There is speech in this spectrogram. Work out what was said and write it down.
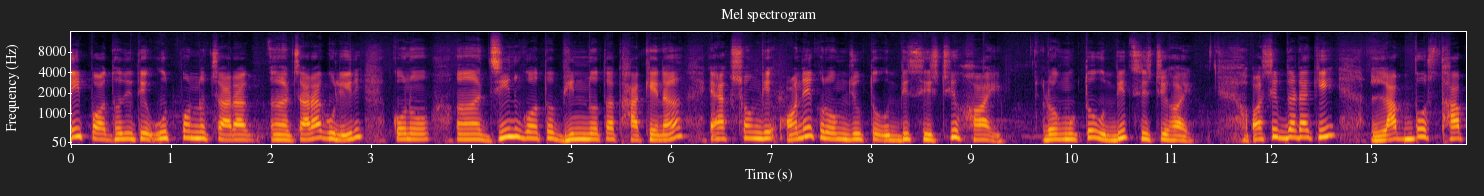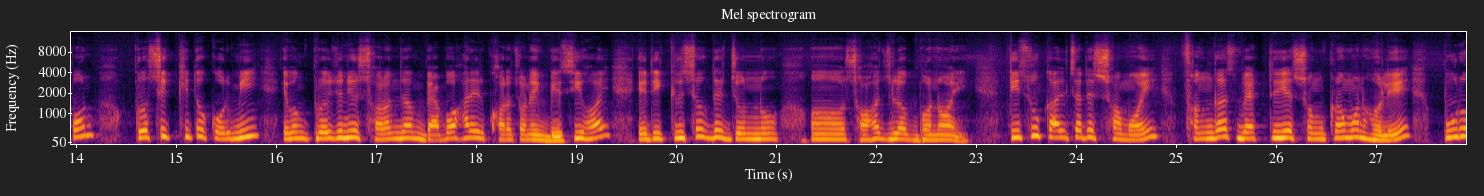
এই পদ্ধতিতে উৎপন্ন চারা চারাগুলির কোনো জিনগত ভিন্নতা থাকে না। একসঙ্গে অনেক রোমযুক্ত উদ্ভিদ সৃষ্টি হয়। রোগমুক্ত উদ্ভিদ সৃষ্টি হয়। অসুবিধাটা কি? লাভ্য স্থাপন, প্রশিক্ষিত কর্মী এবং প্রয়োজনীয় সরঞ্জাম ব্যবহারের খরচ অনেক বেশি হয়। এটি কৃষকদের জন্য সহজলভ্য নয়। টিস্যু কালচারের সময় ফাঙ্গাস ব্যাকটেরিয়ার সংক্রমণ হলে পুরো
